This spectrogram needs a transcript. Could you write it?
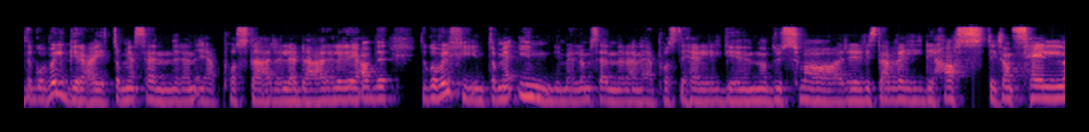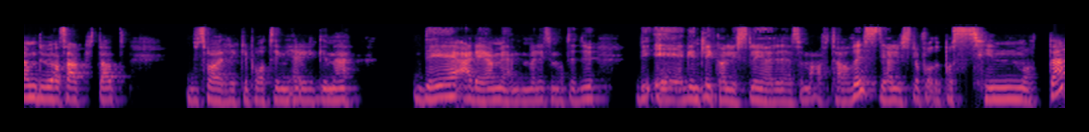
det går vel greit om jeg sender en e-post der eller der, eller ja, det, det, går vel fint om jeg innimellom sender deg en e-post i helgen, og du svarer hvis det er veldig hast, ikke sant, selv om du har sagt at du svarer ikke på ting i helgene. Det er det jeg mener med liksom at du, de egentlig ikke har lyst til å gjøre det som avtales, de har lyst til å få det på sin måte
